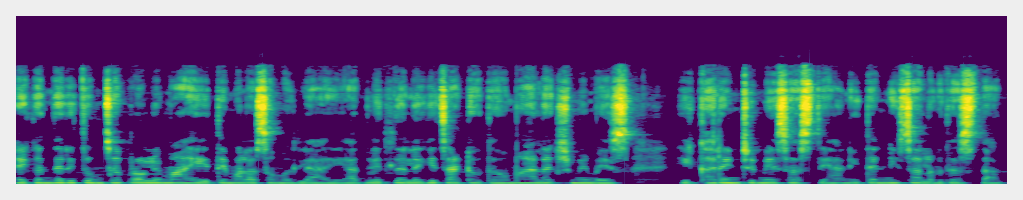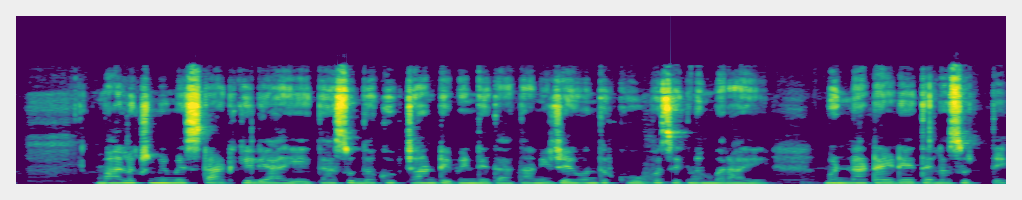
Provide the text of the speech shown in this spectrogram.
एकंदरीत तुमचा प्रॉब्लेम आहे ते मला समजले आहे. अद्वैतला लगेच आठवतं महालक्ष्मी मेस ही खऱ्यांची मेस असते आणि त्यांनी चालवत असतात. महालक्ष्मी मेस स्टार्ट केली आहे त्यासुद्धा खूप छान टिफिन देतात आणि जेवण तर खूपच एक नंबर आहे. भन्नाट आयडिया त्याला सुटते.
